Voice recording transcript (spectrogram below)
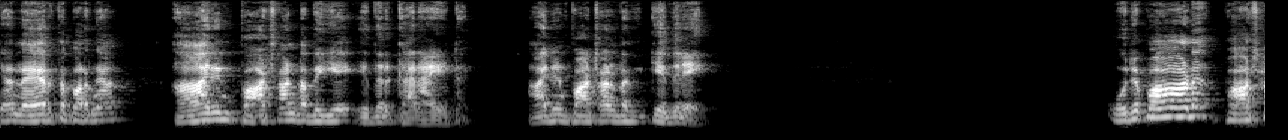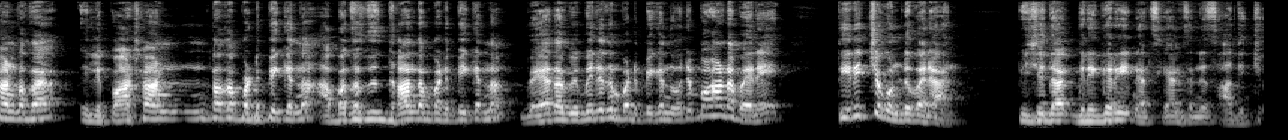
ഞാൻ നേരത്തെ പറഞ്ഞ ആര്യൻ പാഷാണ്ഡതയെ എതിർക്കാനായിട്ട്. ആര്യൻ പാഷാണ്ഡതയ്ക്കെതിരെ. ഒരുപാട് പാഷാണ്ഡത ഇല്ല പാഷാണ്ഡത പഠിപ്പിക്കുന്ന അബദ്ധ സിദ്ധാന്തം പഠിപ്പിക്കുന്ന വേദവിപരീതം പഠിപ്പിക്കുന്ന ഒരുപാട് പേരെ തിരിച്ചു കൊണ്ടുവരാൻ വിശുദ്ധ ഗ്രിഗറി നസ്യാൻസിന് സാധിച്ചു.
